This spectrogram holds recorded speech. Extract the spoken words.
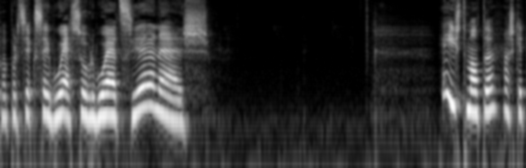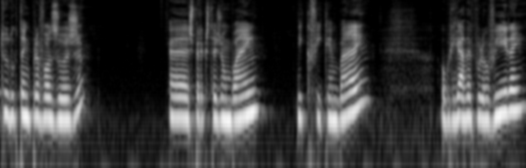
para parecer que sei boé sobre boé de cenas. É isto, malta. Acho que é tudo o que tenho para vós hoje. Uh, espero que estejam bem e que fiquem bem. Obrigada por ouvirem.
